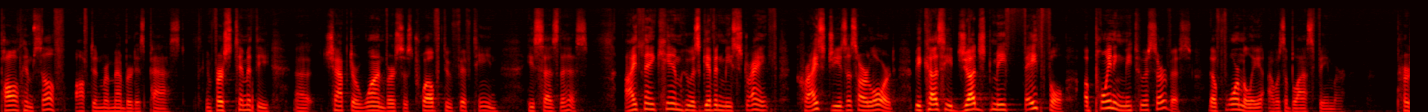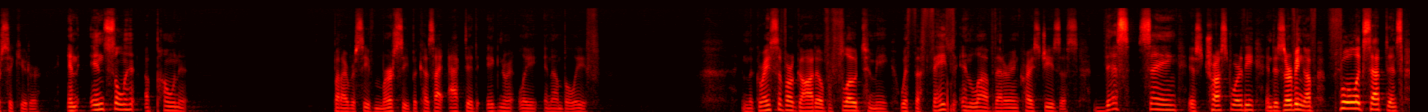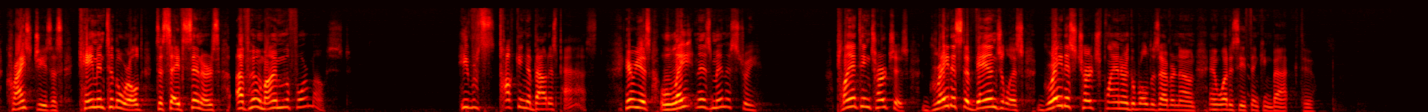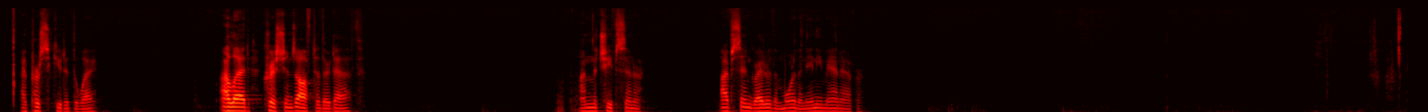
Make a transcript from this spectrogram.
Paul himself often remembered his past. In 1 Timothy uh, chapter 1 verses 12 through 15, he says this, I thank him who has given me strength, Christ Jesus our Lord, because he judged me faithful, appointing me to his service, though formerly I was a blasphemer, persecutor, an insolent opponent. But I received mercy because I acted ignorantly in unbelief. And the grace of our God overflowed to me with the faith and love that are in Christ Jesus. This saying is trustworthy and deserving of full acceptance. Christ Jesus came into the world to save sinners, of whom I'm the foremost. He was talking about his past. Here he is, late in his ministry, planting churches, greatest evangelist, greatest church planner the world has ever known. And what is he thinking back to? I persecuted the way. I led Christians off to their death. I'm the chief sinner. I've sinned greater than more than any man ever.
